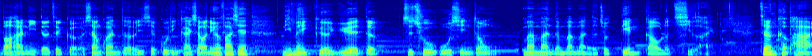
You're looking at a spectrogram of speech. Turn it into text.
包含你的这个相关的一些固定开销，你会发现你每个月的支出无形中慢慢的、慢慢的就垫高了起来，这很可怕。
